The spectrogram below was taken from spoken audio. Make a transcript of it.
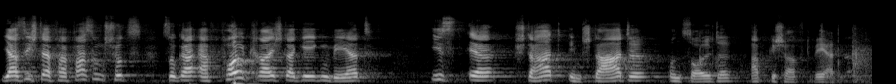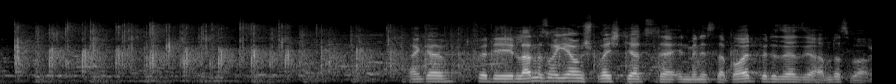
ja sich der Verfassungsschutz sogar erfolgreich dagegen wehrt, ist er Staat im Staate und sollte abgeschafft werden. Danke. Für die Landesregierung spricht jetzt Herr Innenminister Beuth. Bitte sehr, Sie haben das Wort.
